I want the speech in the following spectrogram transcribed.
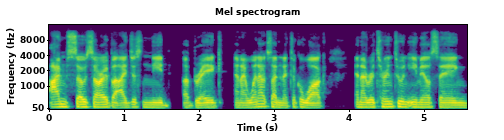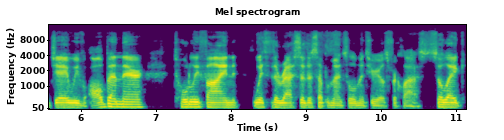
I'm so sorry, but I just need a break. And I went outside and I took a walk and I returned to an email saying, Jay, we've all been there, totally fine with the rest of the supplemental materials for class. So, like,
